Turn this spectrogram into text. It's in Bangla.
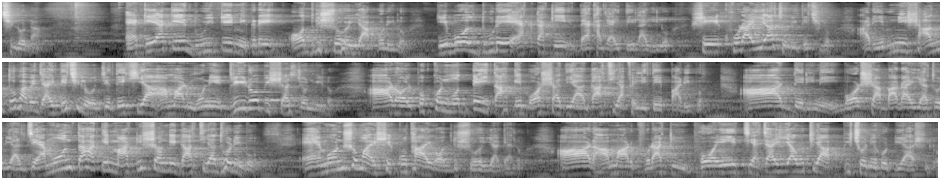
ছিল না। একে একে দুইটি নেকড়ে অদৃশ্য হইয়া পড়িল। কেবল দূরে একটাকে দেখা যাইতে লাগিল। সে খোঁড়াইয়া চলিতেছিল আর এমনি শান্তভাবে যাইতেছিল যে দেখিয়া আমার মনে দৃঢ় বিশ্বাস জন্মিল। আর অল্পক্ষণ মধ্যেই তাহাকে বর্ষা দিয়া গাঁথিয়া ফেলিতে পারিব। আর দেরি নেই, বর্ষা বাগাইয়া ধরিয়া যেমন তাহাকে মাটির সঙ্গে গাঁথিয়া ধরিব এমন সময় সে কোথায় অদৃশ্য হইয়া গেল। আর আমার ঘোড়াটি ভয়ে চেঁচাইয়া উঠিয়া পিছনে হটিয়া আসিল।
